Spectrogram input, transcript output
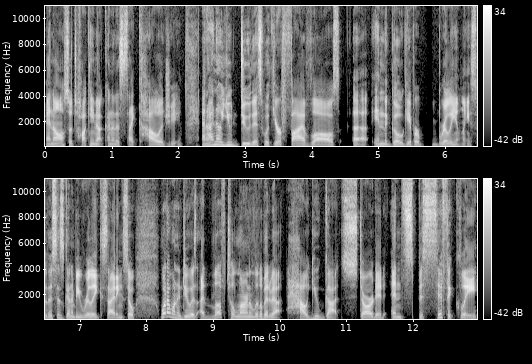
and also talking about kind of the psychology. And I know you do this with your five laws uh, in the Go Giver brilliantly. So this is going to be really exciting. So what I want to do is I'd love to learn a little bit about how you got started, and specifically,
